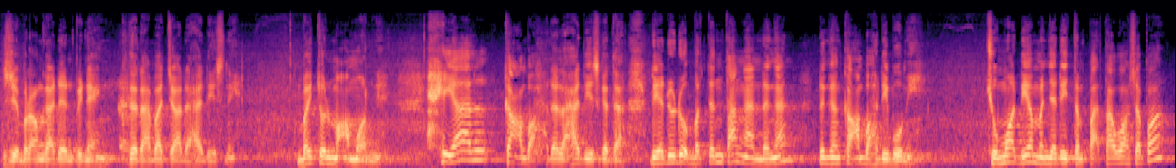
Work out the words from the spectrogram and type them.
Masjid Brown Garden Penang. Kita dah baca ada hadis ni. Baitul Ma'mur ni. Hiyal Kaabah adalah hadis kata. Dia duduk bertentangan dengan dengan Kaabah di bumi. Cuma dia menjadi tempat tawaf siapa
